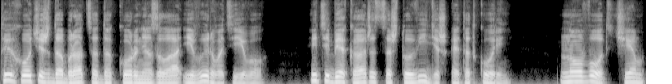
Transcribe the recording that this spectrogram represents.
Ты хочешь добраться до корня зла и вырвать его, и тебе кажется, что видишь этот корень. Но вот чем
